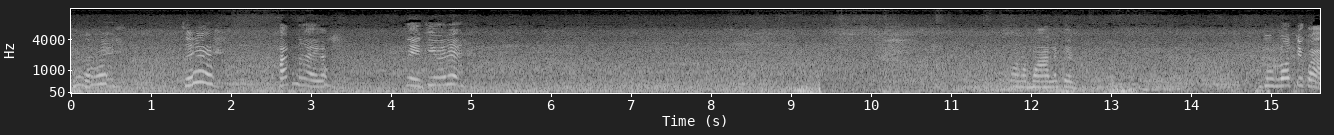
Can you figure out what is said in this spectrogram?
เหนื่อยเจ๊พักเหนื่อยกันเหนื่อยจริงไหมเนี่ยทรมานแล้วเกินดูรถดีกว่า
